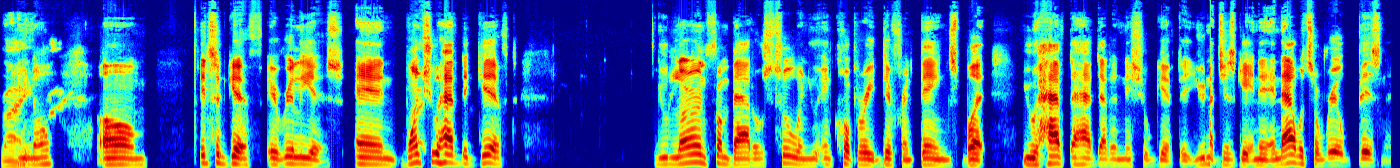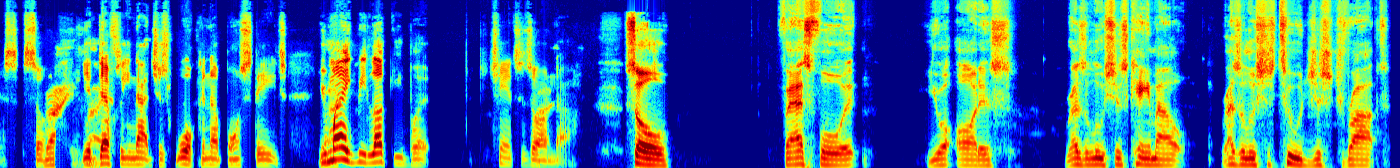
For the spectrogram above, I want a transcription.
Right. You know, um, it's a gift. It really is. And once right. you have the gift, you learn from battles too, and you incorporate different things. But you have to have that initial gift that you're not just getting it. And now it's a real business. So right, you're right. definitely not just walking up on stage. You might be lucky, but chances are not. So Fast forward, your artist, Resolutions came out, Resolutions 2 just dropped.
